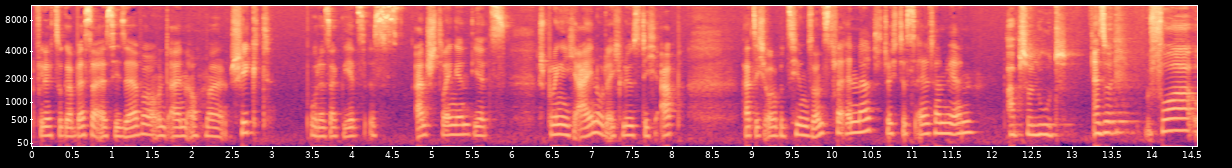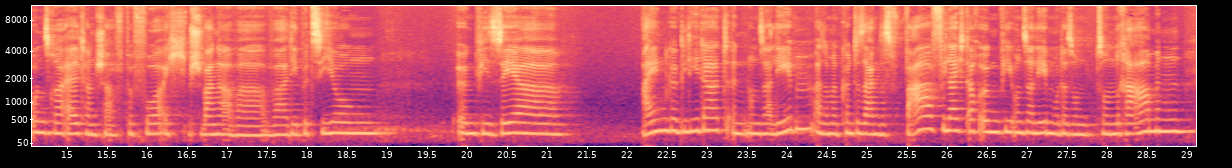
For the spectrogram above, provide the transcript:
vielleicht sogar besser als sie selber und einen auch mal schickt oder sagt, jetzt ist anstrengend, jetzt Springe ich ein oder ich löse dich ab? Hat sich eure Beziehung sonst verändert durch das Elternwerden? Absolut. Also vor unserer Elternschaft, bevor ich schwanger war, war die Beziehung irgendwie sehr eingegliedert in unser Leben. Also man könnte sagen, das war vielleicht auch irgendwie unser Leben oder so ein, so ein Rahmen,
